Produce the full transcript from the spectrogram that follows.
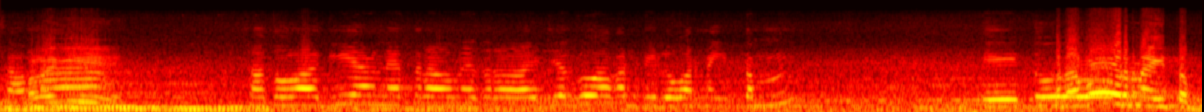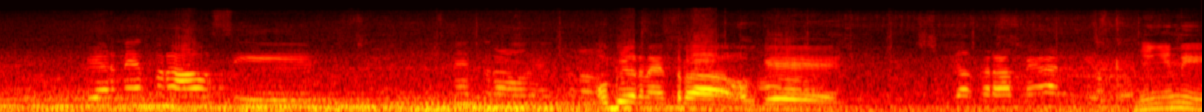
Sama Apa lagi? Satu lagi yang netral-netral aja gue akan pilih warna hitam. Yaitu Kenapa warna hitam? biar netral sih. Netral netral. Oh, biar netral. Oke. Gak keramaian gitu. Yang ini.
